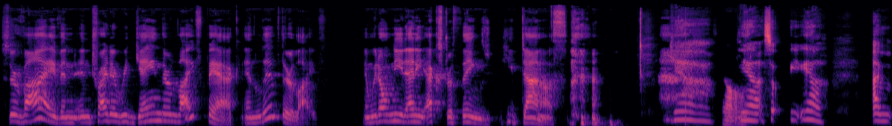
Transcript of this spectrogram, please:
survive and, and try to regain their life back and live their life. And we don't need any extra things heaped on us. yeah. So. Yeah. So, yeah. I'm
